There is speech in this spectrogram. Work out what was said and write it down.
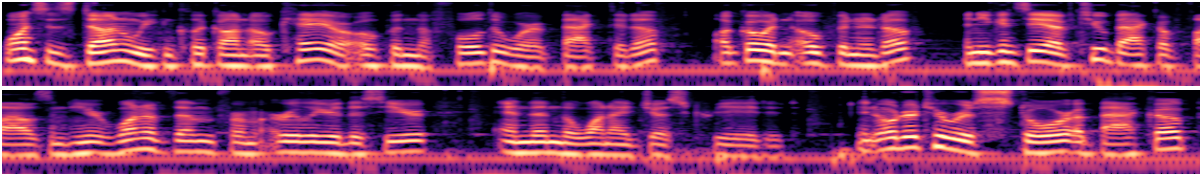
Once it's done, we can click on OK or open the folder where it backed it up. I'll go ahead and open it up. And you can see I have two backup files in here, one of them from earlier this year, and then the one I just created. In order to restore a backup,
